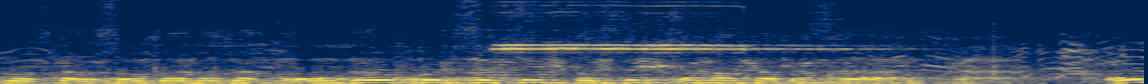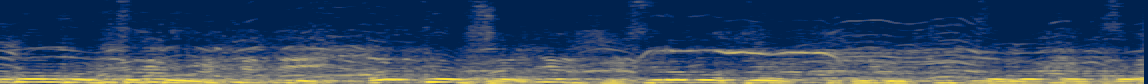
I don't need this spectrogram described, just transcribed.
достар сауданы қолдау көрсетейік біздің командамызға. Қолдау көрсетейік. Поддержим все равно делать будут до конца.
